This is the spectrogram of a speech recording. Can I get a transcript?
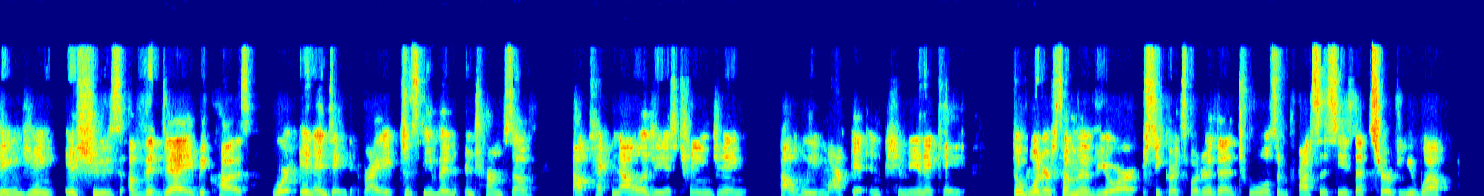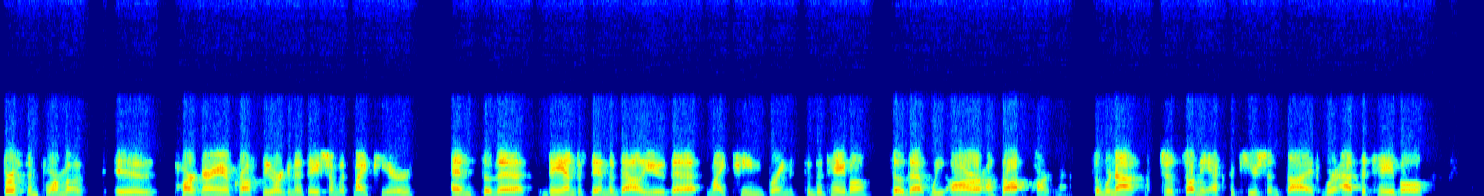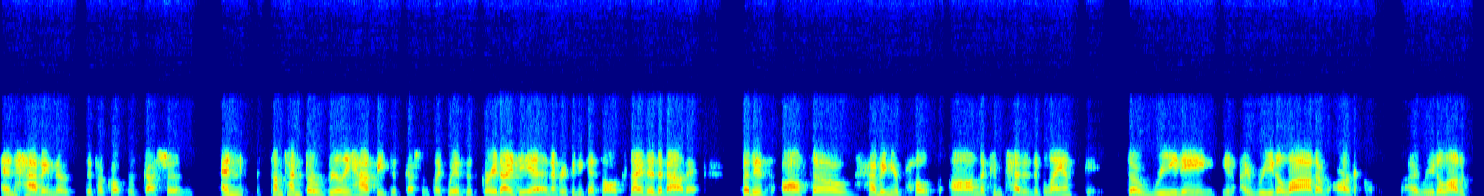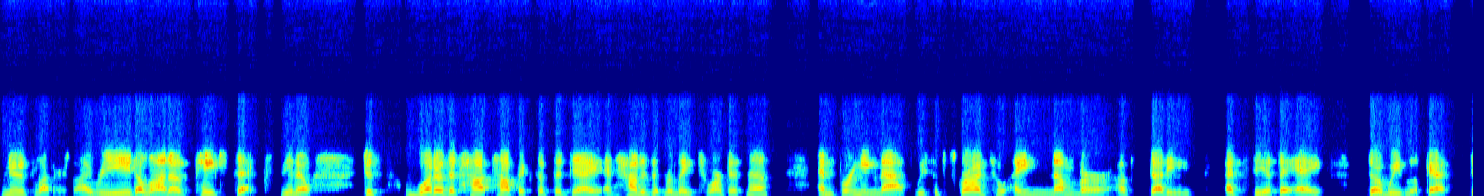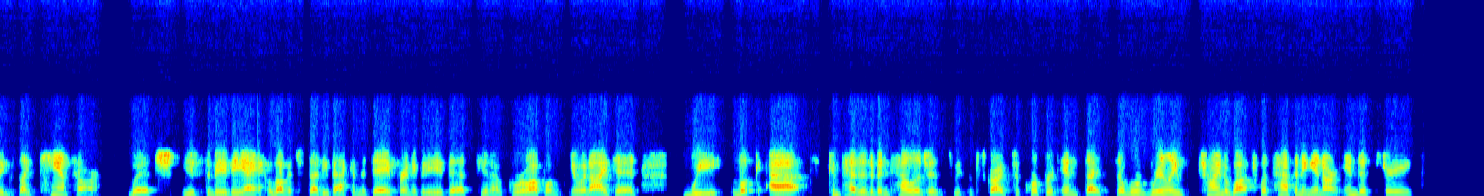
changing issues of the day? Because we're inundated, right? Just even in terms of how technology is changing how we market and communicate. So, what are some of your secrets? What are the tools and processes that serve you well? First and foremost is partnering across the organization with my peers. And so that they understand the value that my team brings to the table so that we are a thought partner. So we're not just on the execution side, we're at the table and having those difficult discussions. And sometimes they're really happy discussions. Like we have this great idea and everybody gets all excited about it but it's also having your pulse on the competitive landscape. So reading, you know, I read a lot of articles. I read a lot of newsletters. I read a lot of page six, you know, just what are the hot topics of the day and how does it relate to our business? And bringing that, we subscribe to a number of studies at CSAA. So we look at things like Kantar, which used to be the Yankelovich study back in the day for anybody that, you know, grew up when you and I did. We look at competitive intelligence. We subscribe to corporate insights. So we're really trying to watch what's happening in our industry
